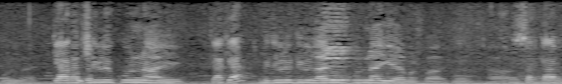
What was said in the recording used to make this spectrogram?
पूर्ण नहीं क्या कुछ- बिजली पूर्ण नहीं क्या क्या बिजली उजली लाइन पूर्ण नहीं है हमारे पास। हाँ। सरकार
